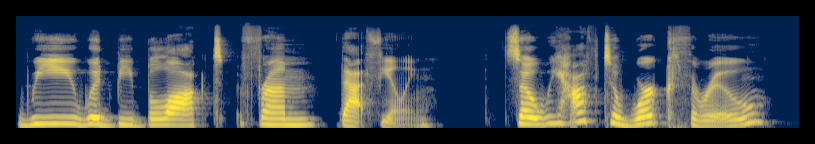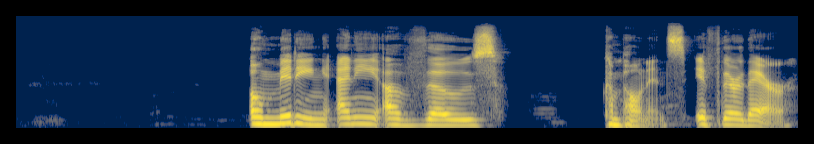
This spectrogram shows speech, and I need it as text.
we would be blocked from that feeling. So we have to work through omitting any of those components if they're there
